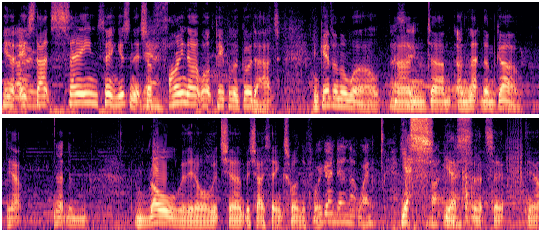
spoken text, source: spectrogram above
You know, it's that same thing, isn't it? So find out what people are good at and give them a whirl That's and, um, and let them go. Yeah. Let them roll with it all, which, um, which I think is wonderful. We're going down that way. Yes, Right, okay. yes, that's it. Yeah.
